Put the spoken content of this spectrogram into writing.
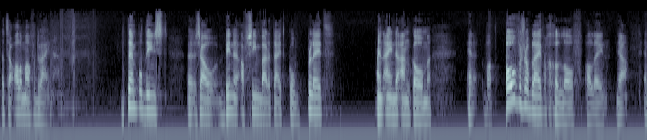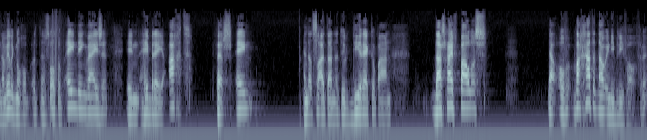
dat zou allemaal verdwijnen. De tempeldienst uh, zou binnen afzienbare tijd compleet een einde aankomen. En wat over zou blijven, geloof alleen. Ja. En dan wil ik nog op, tenslotte op één ding wijzen. In Hebreeën 8, vers 1. En dat sluit daar natuurlijk direct op aan. Daar schrijft Paulus. Ja, over, waar gaat het nou in die brief over? Hè?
